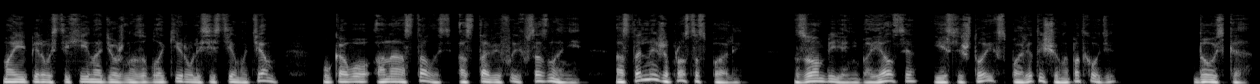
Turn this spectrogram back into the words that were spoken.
Мои первостихии надежно заблокировали систему тем, у кого она осталась, оставив их в сознании. Остальные же просто спали. Зомби я не боялся, если что, их спалят еще на подходе. «Дуська,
